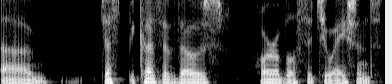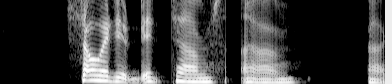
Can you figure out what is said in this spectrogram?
um, just because of those horrible situations. So it it, it um, um, uh,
